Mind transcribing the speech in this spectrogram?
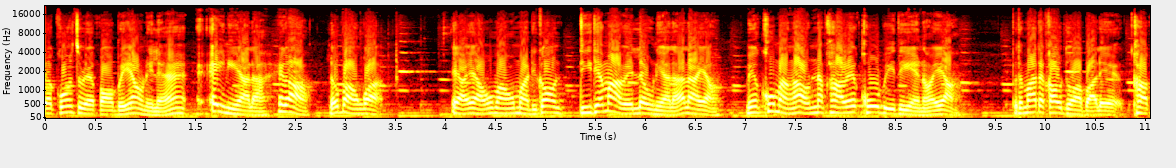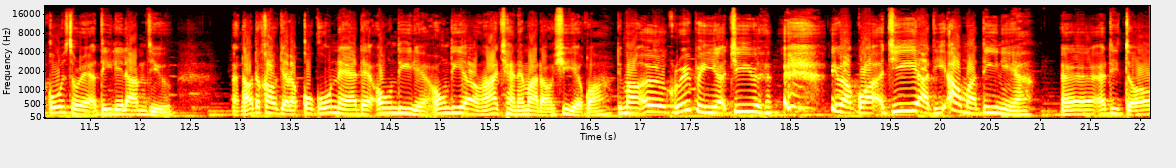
record ဆိုတဲ့ကောင်ဘယ်ရောက်နေလဲအဲ့နေရလားဟဲ့ကောင်လောက်ပါအောင်ကွာ အေးအေးဟိုမှာဟိုမှာဒီကောင်ဒီထဲမှာပဲလုံနေရလားလာရအောင်မင်းခုမှငါ့ကိုနှစ်ခါပဲခိုးပေးသေးရနော်အေးအောင်ပထမတစ်ခေါက်တော့ပါလေခါကိုးဆိုတဲ့အသီးလေးလားမသိဘူးနောက်တစ်ခေါက်ကျတော့ကိုကိုနဲ့တဲ့အုံးသီးတယ်အုံးသီးကတော့ငါ channel မှာတောင်ရှိရကွာဒီမှာအဲ grey pin ရအကြီးပဲဒီမှာကွာအကြီးရဒီအောက်မှာတီးနေတာအဲအဲ့ဒီတော့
